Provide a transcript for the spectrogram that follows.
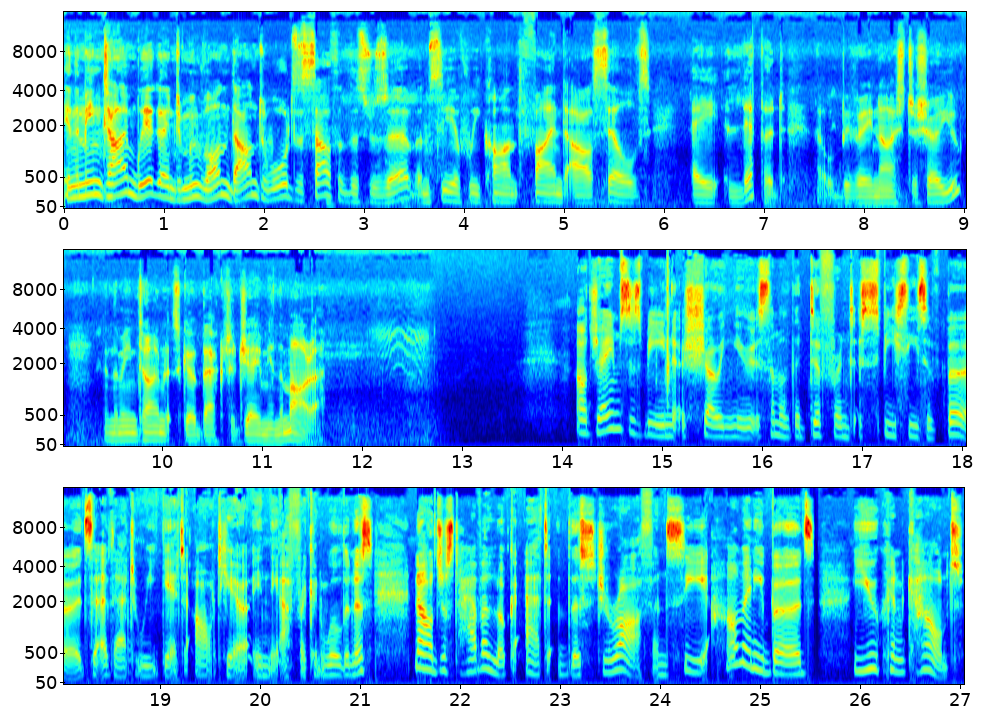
In the meantime, we're going to move on down towards the south of this reserve and see if we can't find ourselves a leopard. That would be very nice to show you. In the meantime, let's go back to Jamie and the Mara. Now, James has been showing you some of the different species of birds that we get out here in the African wilderness. Now, just have a look at this giraffe and see how many birds you can count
